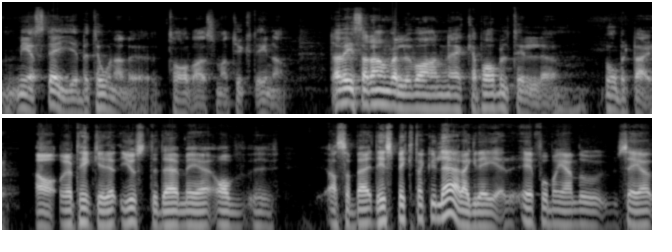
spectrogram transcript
mer stejebetonade travare som han tyckte innan. Där visade han väl vad han är kapabel till, eh, Robert Berg. Ja, och jag tänker just det där med av... eh, Alltså, det är spektakulära grejer, eh, får man ju ändå säga.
